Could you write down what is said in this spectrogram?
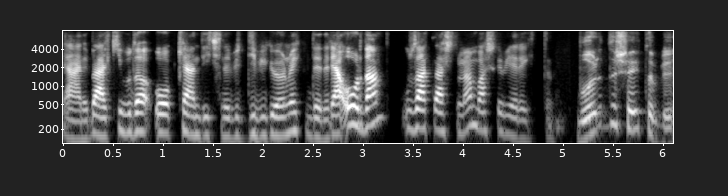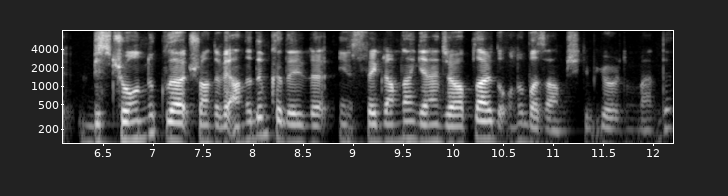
Yani belki bu da o kendi içinde bir dibi görmek mi denir. Yani oradan uzaklaştım ben başka bir yere gittim. Bu arada şey tabii biz çoğunlukla şu anda ve anladığım kadarıyla Instagram'dan gelen cevaplar da onu baz almış gibi gördüm ben de.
